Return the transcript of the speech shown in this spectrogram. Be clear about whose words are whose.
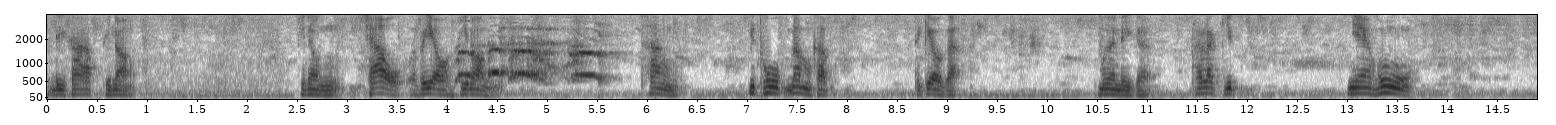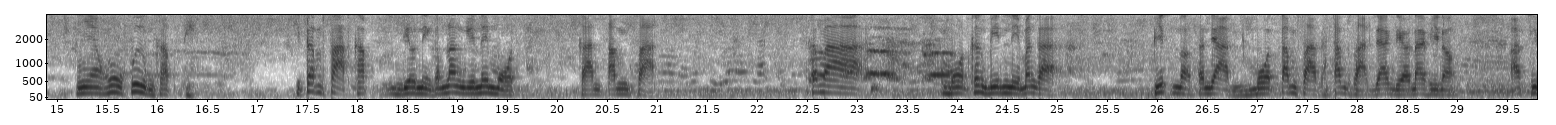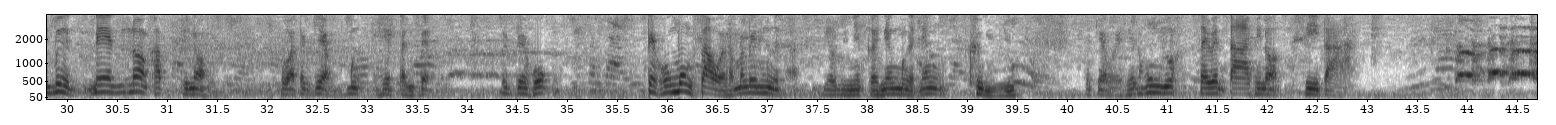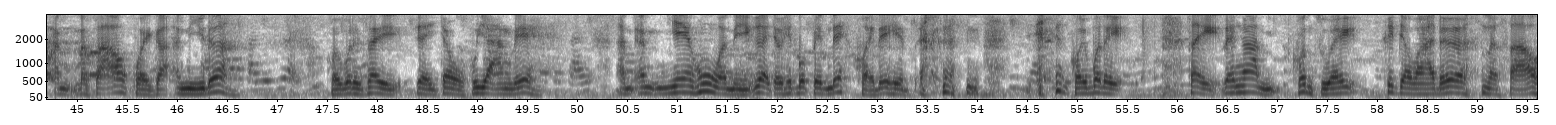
Speaker 1: สวัสดีครับ พี่น้อง พี่น้องเช่าเรียวพี่น้องทั้ง YouTube นํครับตะเกียวกะเมื่อนี่ก็ภารกิจแง่หู้แง่หู้ฟื้มครับนี่ที่ตำศาสตร์ครับ เดี๋ยวนี้กำลังอยู่ในโหมด การตำศาสตร์ถ้ามาโหมดเครื่องบินนี่มันก็พิษเนาะสัญญาณโหมดตั้มศาสตร์กับตั้มศาสตร์อย่างเดียวนะพี่น้อง อาจสิมืดแน่นอนครับพี่น้องเพราะว่าตะเกียบมือเฮ็ดตั้งแต่ตั้งแต่หกแต่หกโมงเช้าอะนะมันเลยมืดอะเดี๋ยวนี้ก็ยังมืดยังครึมอยู่ตะเกียบก็เห็นหุ่งอยู่ใส่แว่นตาพี่น้องสีตา อันละสาวข่อยกะอันนี้เด้อข่อยบ่ได้ใส่ใจเจ้าผู้ยางเด้อันอันแง่หู้อันนี้เอื้อเจ้าเฮ็ดบ่เป็นเด้ข่อยได้เฮ็ด ข่อยบ่ได้ใส่แรงงานคนสวย คือจะว่าเด้อนะสาว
